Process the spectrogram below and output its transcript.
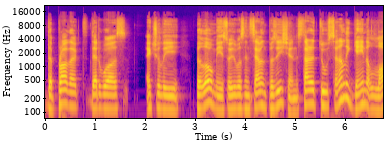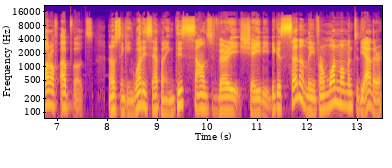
the product that was actually below me, so it was in seventh position, started to suddenly gain a lot of upvotes. And I was thinking, what is happening? This sounds very shady because suddenly, from one moment to the other,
